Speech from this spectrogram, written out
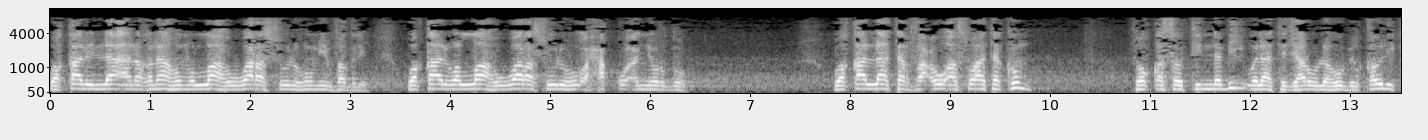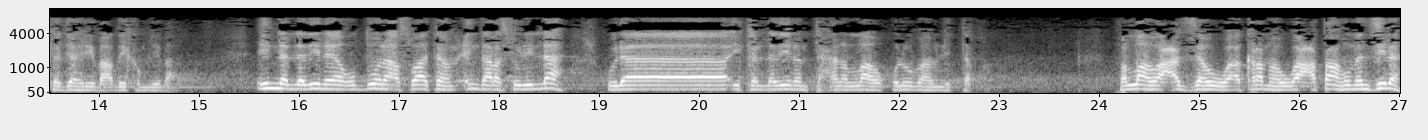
وقال إلا أن أغناهم الله ورسوله من فضله. وقال والله ورسوله أحق أن يرضوه. وقال لا ترفعوا أصواتكم فوق صوت النبي ولا تجهروا له بالقول كجهر بعضكم لبعض. إن الذين يغضون أصواتهم عند رسول الله أولئك الذين امتحن الله قلوبهم للتقوى. فالله أعزه وأكرمه وأعطاه منزله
